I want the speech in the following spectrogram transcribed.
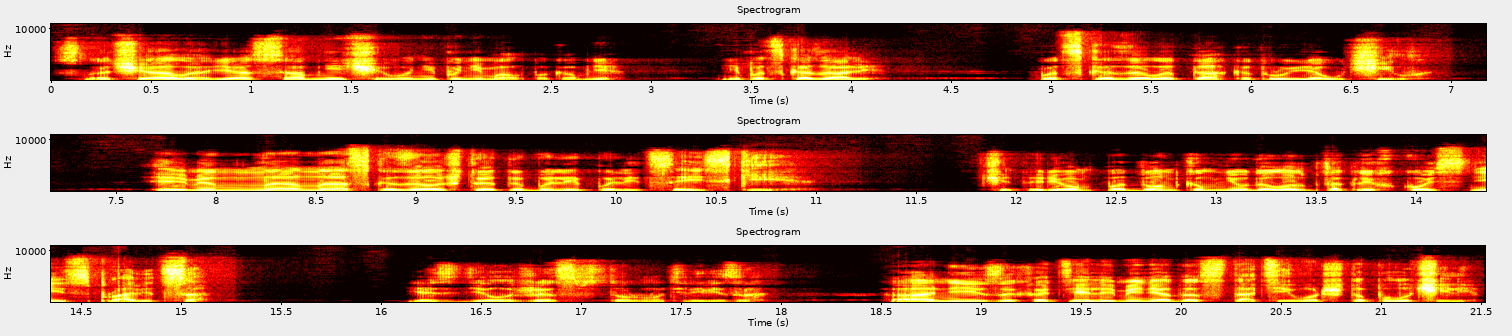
Сначала я сам ничего не понимал, пока мне не подсказали. Подсказала та, которую я учил. Именно она сказала, что это были полицейские. Четырем подонкам не удалось бы так легко с ней справиться. Я сделал жест в сторону телевизора. Они захотели меня достать, и вот что получили.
